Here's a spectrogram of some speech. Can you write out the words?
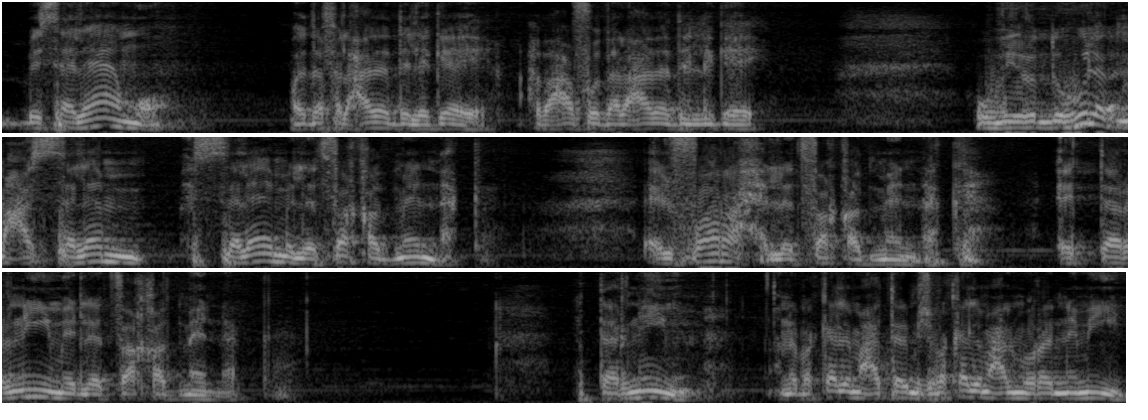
بسلامه. وده في العدد اللي جاي. اضعافه ده العدد اللي جاي. وبيرده لك مع السلام السلام اللي اتفقد منك. الفرح اللي اتفقد منك. الترنيم اللي اتفقد منك. الترنيم. أنا بتكلم على مش بتكلم على المرنمين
